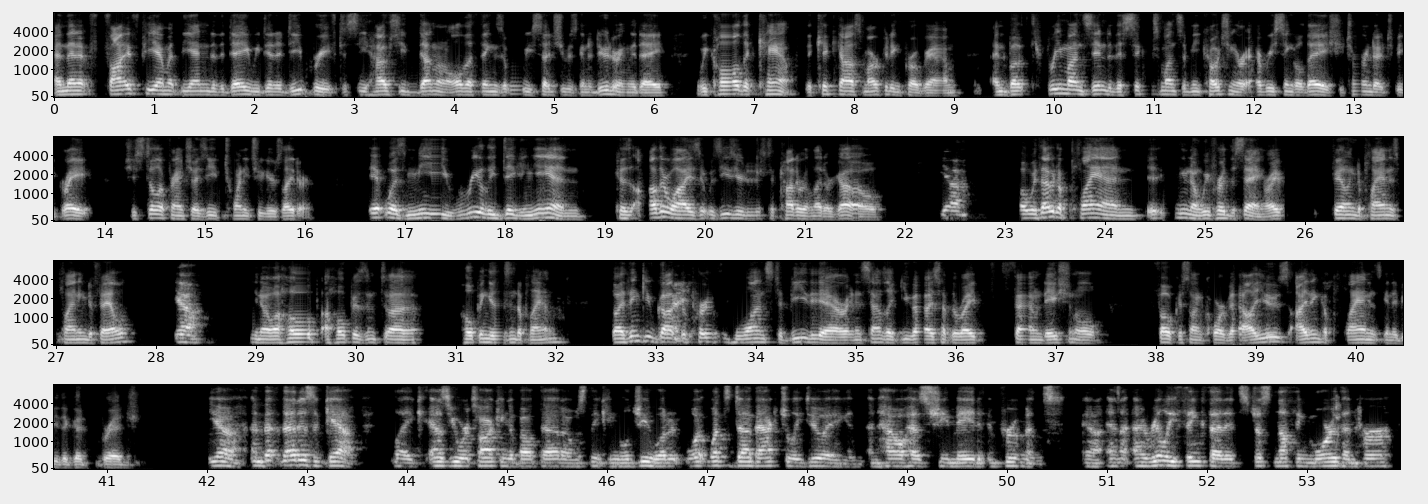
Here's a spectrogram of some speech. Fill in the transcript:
and then at 5 p.m. at the end of the day, we did a debrief to see how she'd done on all the things that we said she was going to do during the day. We called it CAMP, the Kick Ass Marketing Program. And about three months into the six months of me coaching her every single day, she turned out to be great. She's still a franchisee 22 years later. It was me really digging in because otherwise it was easier just to cut her and let her go. Yeah. But without a plan, it, you know, we've heard the saying, right? Failing to plan is planning to fail. Yeah you know a hope a hope isn't uh hoping isn't a plan. So i think you've got the person who wants to be there and it sounds like you guys have the right foundational focus on core values. I think a plan is going to be the good bridge. Yeah and that, that is a gap. Like as you were talking about that i was thinking well gee what, what what's deb actually doing and, and how has she made improvements? Uh, and i really think that it's just nothing more than her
